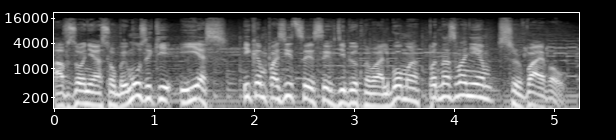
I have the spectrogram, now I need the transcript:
А в зоне особой музыки Yes и композиция с их дебютного альбома под названием Survival —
